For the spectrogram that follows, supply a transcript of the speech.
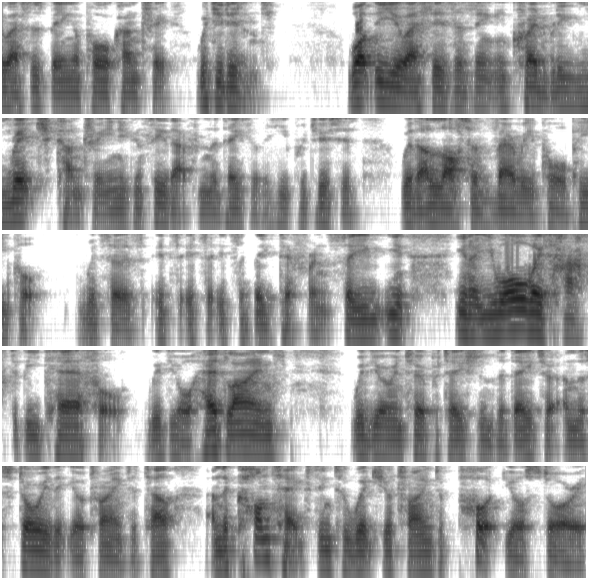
US as being a poor country, which it isn't. What the US is is an incredibly rich country, and you can see that from the data that he produces, with a lot of very poor people. So it's it's it's it's a big difference. So you you you know you always have to be careful with your headlines, with your interpretation of the data and the story that you're trying to tell, and the context into which you're trying to put your story.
